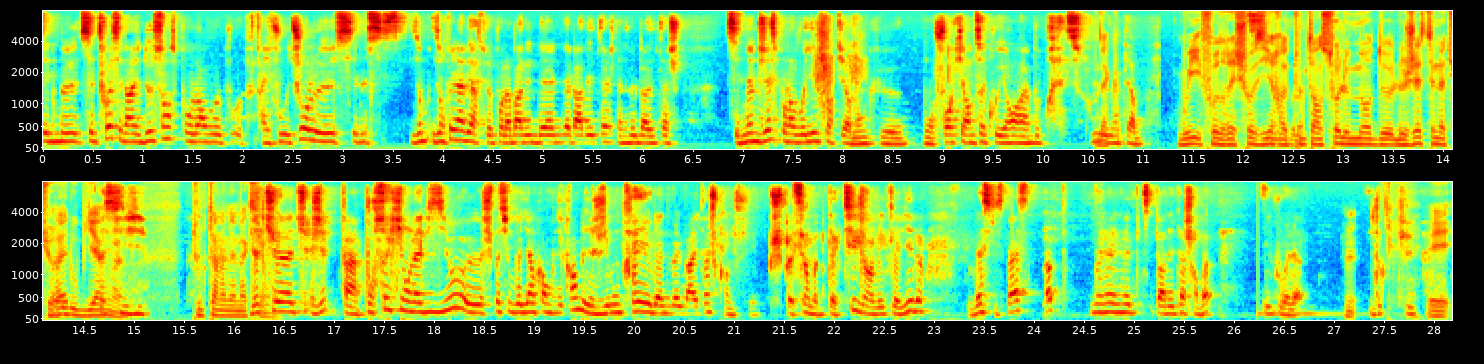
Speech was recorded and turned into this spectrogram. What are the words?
le- cette fois, c'est dans les deux sens pour l'envoyer. Enfin, il faut toujours le. le- ils, ont, ils ont fait l'inverse pour la barre, des, la barre des tâches, la nouvelle barre des tâches. C'est le même geste pour l'envoyer et le sortir. Donc, euh, bon, je crois qu'ils rendent ça cohérent à peu près sur le long terme. Oui, il faudrait choisir Voilà. tout le temps soit le mode, le geste naturel ou bien Parce euh, tout le temps la même action. Tu- enfin, pour ceux qui ont la visio, euh, je sais pas si vous voyez encore mon écran, mais j'ai montré la nouvelle barre tâches quand je, suis passé en mode tactile, j'ai enlevé le clavier là. Et là, ce qui se passe, hop, voilà la petite barre tâches en bas. Et voilà. Hmm. Et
